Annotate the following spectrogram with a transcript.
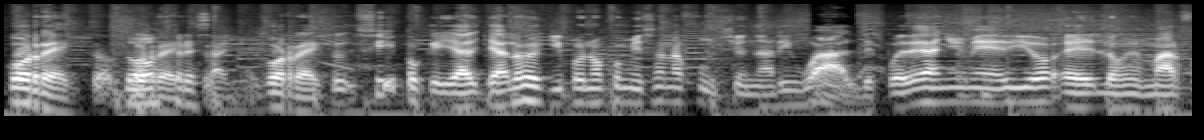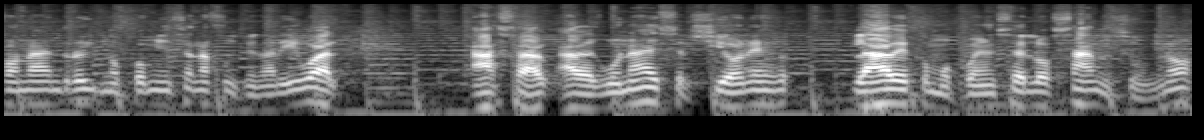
Correcto. Dos, tres años. Correcto. Sí, porque ya, ya los equipos no comienzan a funcionar igual. Después de año y medio, eh, los smartphones Android no comienzan a funcionar igual. Hasta algunas excepciones claves como pueden ser los Samsung, ¿no?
